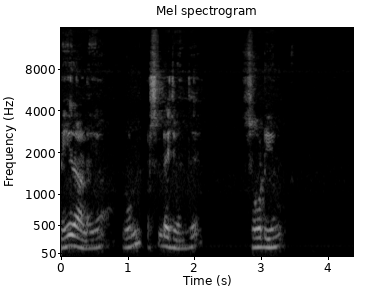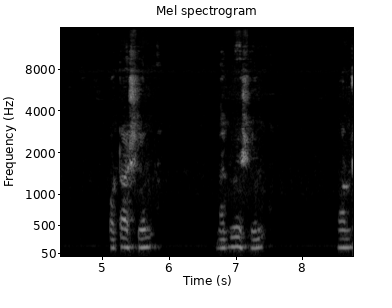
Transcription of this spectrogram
நீராலையும் ஒன் பர்சன்டேஜ் வந்து சோடியம் பொட்டாசியம் மக்னீஷியம் போன்ற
